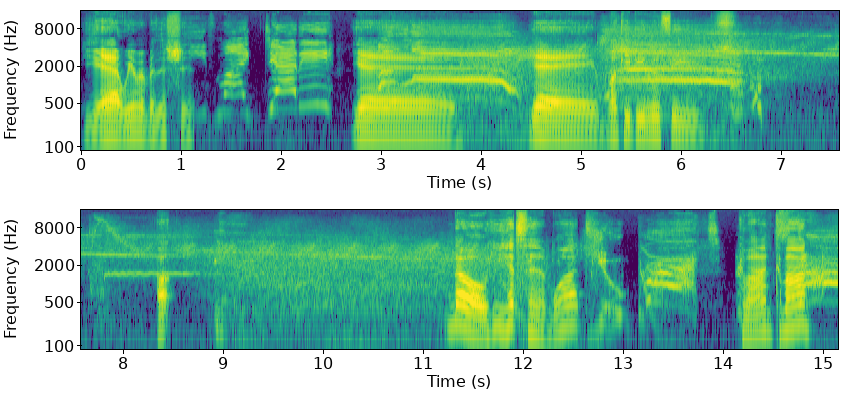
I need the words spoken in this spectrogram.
Yeah, we remember this shit. Leave my daddy. Yay! Yay! Monkey D. Luffy. Uh. No, he hits him. What? You brat! Come on, come on. Stop!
